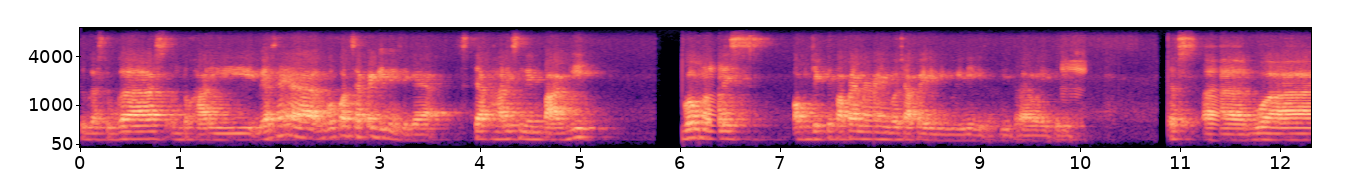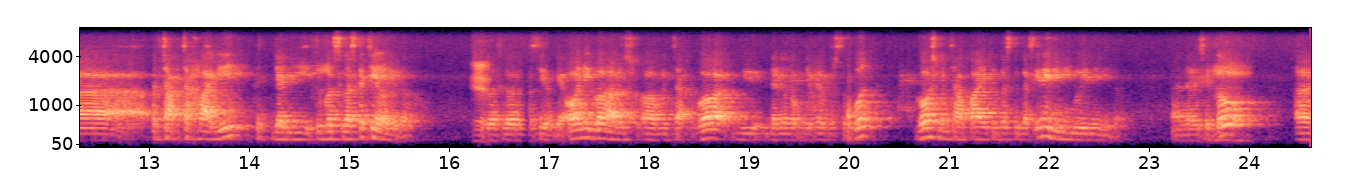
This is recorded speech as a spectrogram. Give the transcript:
tugas-tugas untuk hari. Biasanya ya gue konsepnya gini sih kayak setiap hari Senin pagi gue ngelis objektif apa yang pengen gue capai di minggu ini gitu di Trello itu. Terus gue pecah-pecah lagi jadi tugas-tugas kecil gitu. Iya. Tugas-tugas kecil kayak oh ini gue harus uh, menca- gue di dari objektif tersebut gue harus mencapai tugas-tugas ini di minggu ini gitu. Nah dari situ eh,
